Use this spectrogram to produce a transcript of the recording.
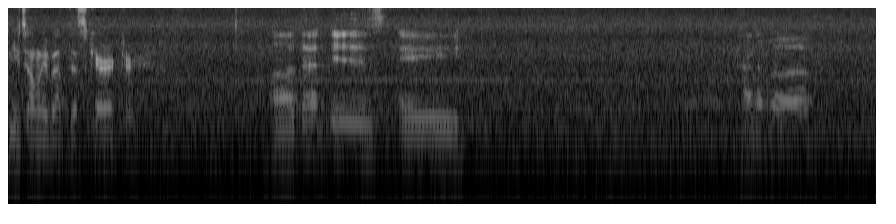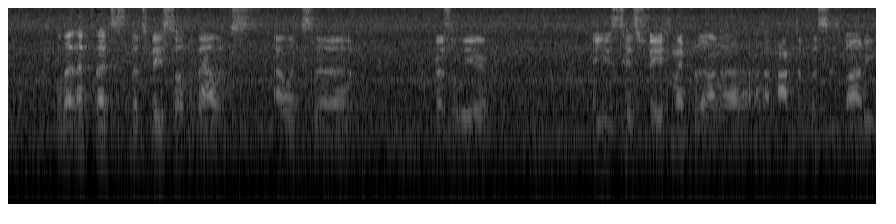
Can you tell me about this character? Uh, that is a kind of a well. That, that that's that's based off of Alex Alex uh. I used his face and I put it on a on an octopus's body.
